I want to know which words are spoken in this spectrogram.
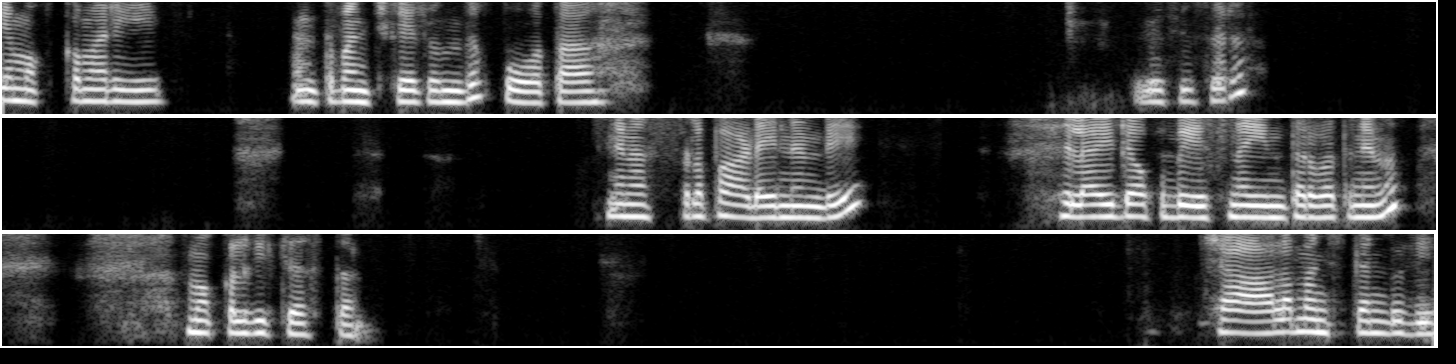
ఈ మొక్క మరి ఎంత మంచిగా అయితే ఉందో పూత వేసేసారు నేను అస్సలు పాడైనండి ఇలా అయితే ఒక బేసిన్ అయిన తర్వాత నేను మొక్కలకి ఇచ్చేస్తాను. చాలా మంచిదండి ఇది.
